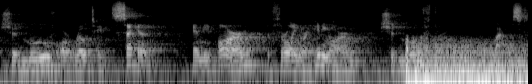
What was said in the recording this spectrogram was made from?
should move or rotate second. And the arm, the throwing or hitting arm, should move through last.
